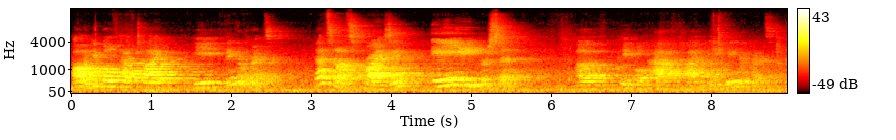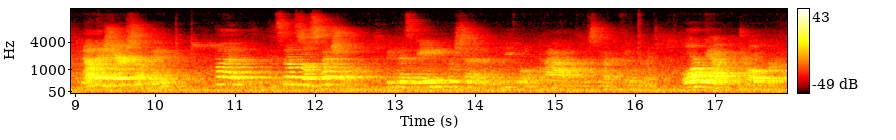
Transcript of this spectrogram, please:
oh, you both have type E fingerprints. That's not surprising. 80% of people have type E fingerprints. Now they share something, but it's not so special because 80% of people have this type of fingerprints. Or we have a control group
